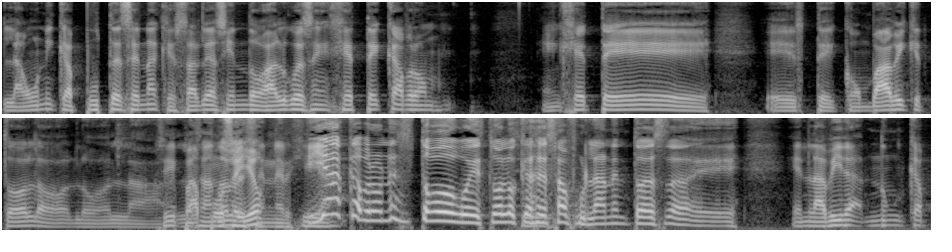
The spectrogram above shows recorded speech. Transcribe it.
La única puta escena que sale haciendo algo es en GT, cabrón. En GT, este, con Babi, que todo lo, lo- la, Sí, la poseyó. energía. Y ya, cabrón, es todo, güey. Es todo lo que Sí. hace esa fulana en toda esa, eh, en la vida. Nunca,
